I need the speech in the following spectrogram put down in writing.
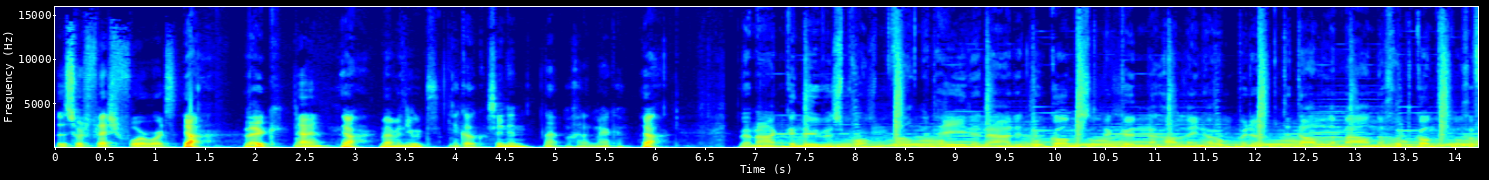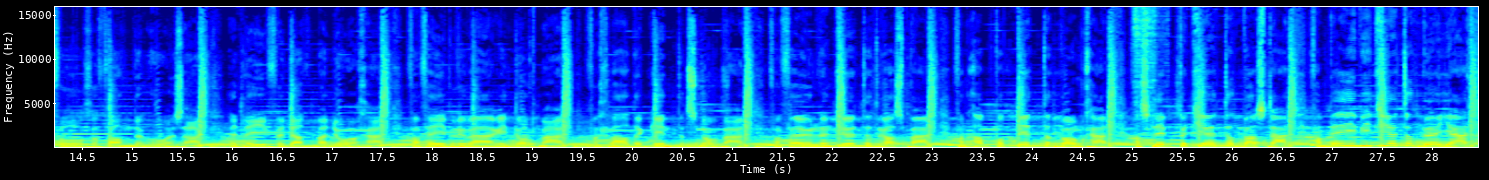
een soort flash forward. leuk. Ja, hè? Ja, ben benieuwd. ik ook. Zin in. Nou, we gaan het merken. Ja. We maken nu een sprong van het heden naar de toekomst. We kunnen alleen hopen dat het allemaal nog goed komt. Gevolgen van de oorzaak, het leven dat maar doorgaat. Van februari tot maart, van gladde kind tot snorbaard. Van veulentje tot raspaard, van appelpit tot boomgaard. Van slippertje tot bastaard, van babytje tot bejaard.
